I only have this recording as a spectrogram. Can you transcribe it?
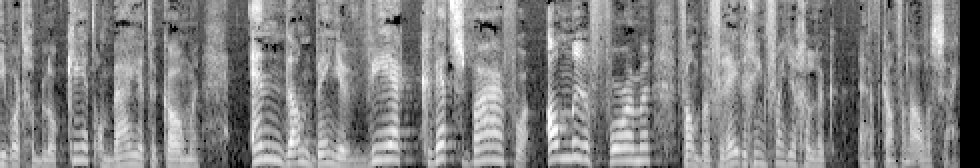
die wordt geblokkeerd om bij je te komen. En dan ben je weer kwetsbaar voor andere vormen van bevrediging van je geluk. En dat kan van alles zijn.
